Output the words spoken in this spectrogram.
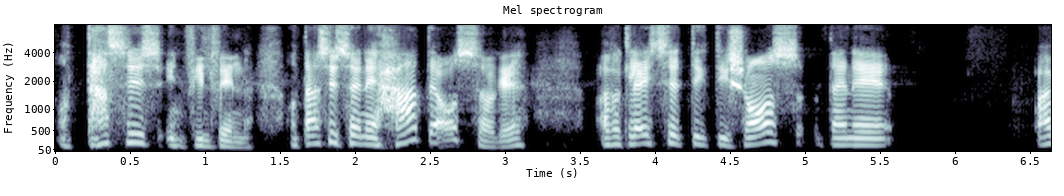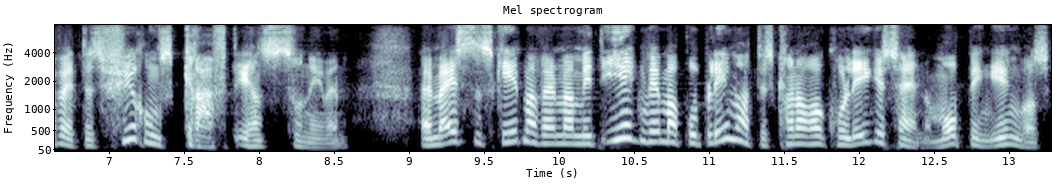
Und das ist in vielen Fällen, und das ist eine harte Aussage, aber gleichzeitig die Chance, deine Arbeit als Führungskraft ernst zu nehmen. Weil meistens geht man, weil man mit irgendwem ein Problem hat. Das kann auch ein Kollege sein, ein Mobbing, irgendwas.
